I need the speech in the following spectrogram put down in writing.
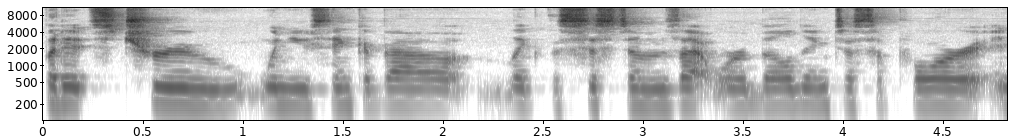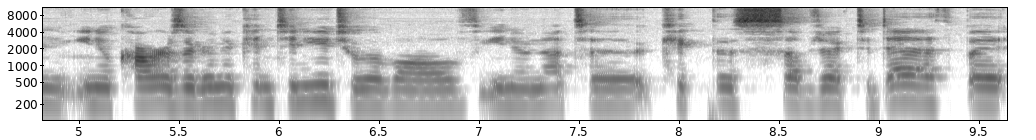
But it's true when you think about like the systems that we're building to support, and, you know, cars are going to continue to evolve, you know, not to kick this subject to death, but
